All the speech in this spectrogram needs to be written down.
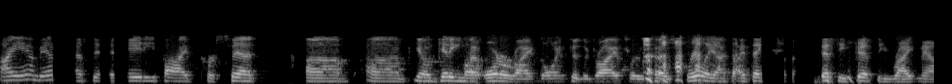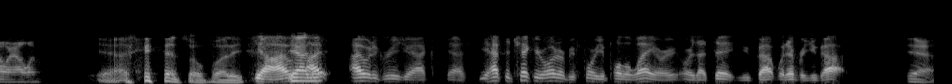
I am interested in 85% uh, uh, you know, getting my order right going through the drive-through because really, I, I think 50-50 right now, Alan. Yeah, that's so funny. Yeah, I, Yeah, I, I would agree, Jack. Yes, you have to check your order before you pull away, or or that's it. You've got whatever you got. Yeah.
